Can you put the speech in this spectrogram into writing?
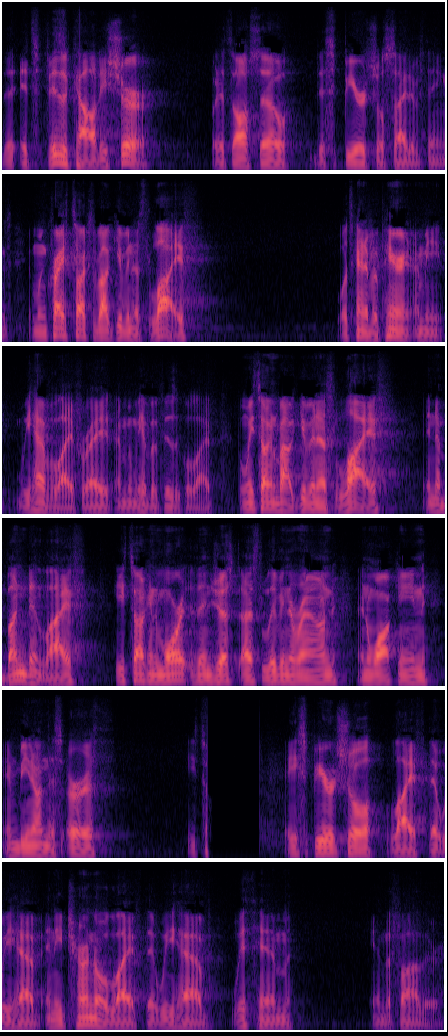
It's physicality, sure, but it's also the spiritual side of things. And when Christ talks about giving us life, well, it's kind of apparent. I mean, we have life, right? I mean, we have a physical life. But when he's talking about giving us life, an abundant life, he's talking more than just us living around and walking and being on this earth. He's talking a spiritual life that we have, an eternal life that we have with him and the Father.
